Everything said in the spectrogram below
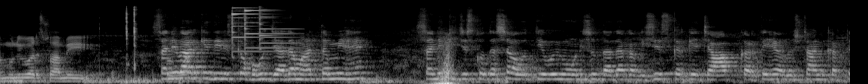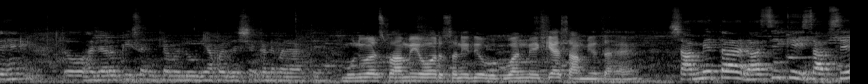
मुनिवर स्वामी शनिवार के दिन इसका बहुत ज़्यादा महत्म्य है। शनि की जिसको दशा होती है वो भी मुनीश्वर दादा का विशेष करके जाप करते हैं अनुष्ठान करते हैं तो हज़ारों की संख्या में लोग यहाँ पर दर्शन करने पधारते हैं। मुनिवर स्वामी और शनिदेव भगवान में क्या साम्यता है? साम्यता राशि के हिसाब से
